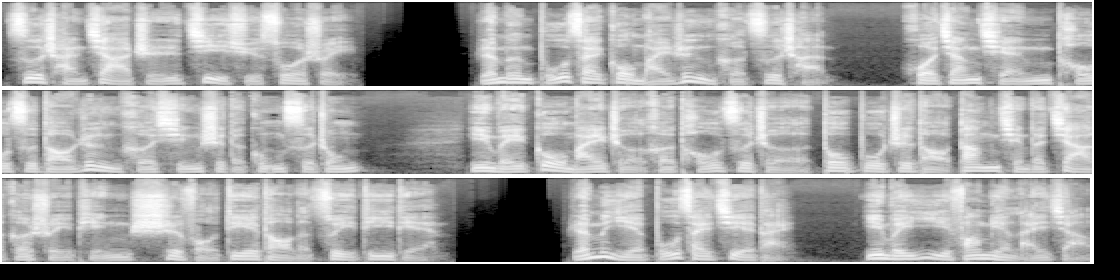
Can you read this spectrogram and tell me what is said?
资产价值继续缩水，人们不再购买任何资产或将钱投资到任何形式的公司中，因为购买者和投资者都不知道当前的价格水平是否跌到了最低点。人们也不再借贷，因为一方面来讲。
